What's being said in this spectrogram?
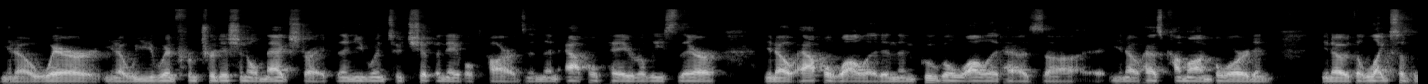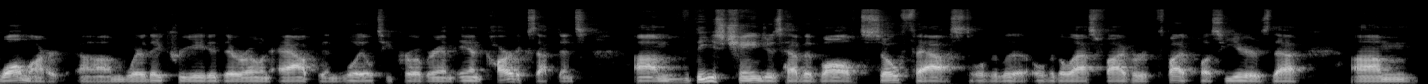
you know, where you know we went from traditional magstripe, then you went to chip-enabled cards, and then Apple Pay released their you know Apple Wallet, and then Google Wallet has uh, you know has come on board, and you know the likes of Walmart, um, where they created their own app and loyalty program and card acceptance. Um, these changes have evolved so fast over the over the last five or five plus years that um,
